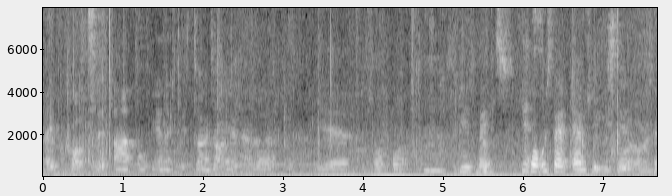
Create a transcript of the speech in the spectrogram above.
apricots that aren't organic that don't have the, yeah. Excuse me. Yes. What was that app that you said to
